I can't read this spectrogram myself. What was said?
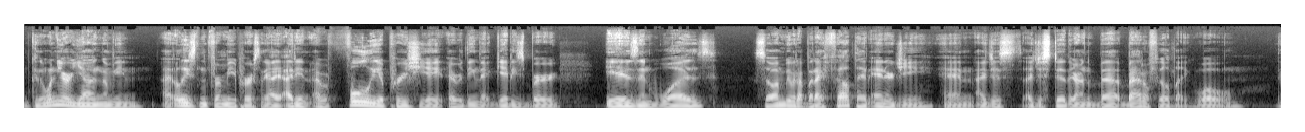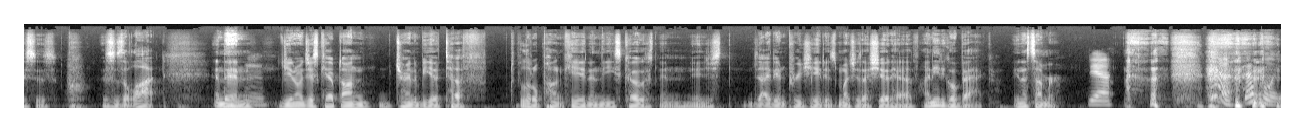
because when you're young, I mean, at least for me personally, I, I didn't I fully appreciate everything that Gettysburg is and was. So I mean, but, but I felt that energy, and I just I just stood there on the ba- battlefield like, whoa, this is this is a lot. And then mm-hmm. you know just kept on trying to be a tough little punk kid in the East Coast, and it just I didn't appreciate it as much as I should have. I need to go back in the summer, yeah yeah definitely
